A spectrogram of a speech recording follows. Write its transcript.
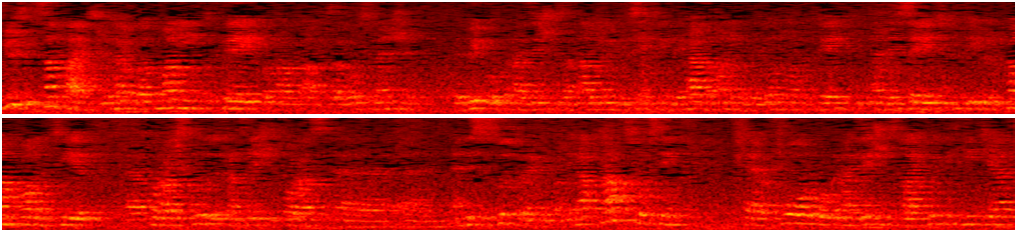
usually sometimes we haven't got money to pay, but as I also mentioned, the big organizations are now doing the same thing, they have the money but they don't want to pay, and they say to people, come volunteer uh, for us, do the translation for us, and this is good for everybody. Now, crowdsourcing uh, for organizations like Wikipedia,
